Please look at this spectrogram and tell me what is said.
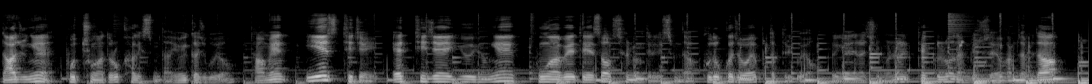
나중에 보충하도록 하겠습니다. 여기까지고요. 다음엔 ESTJ, ETJ 유형의 궁합에 대해서 설명드리겠습니다. 구독과 좋아요 부탁드리고요. 의견이나 질문을 댓글로 남겨주세요. 감사합니다.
